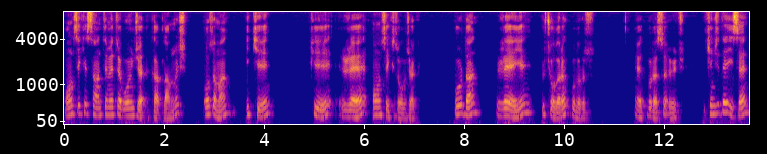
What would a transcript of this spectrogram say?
18 santimetre boyunca katlanmış. O zaman 2 pi r 18 olacak. Buradan r'yi 3 olarak buluruz. Evet burası 3. İkincide ise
